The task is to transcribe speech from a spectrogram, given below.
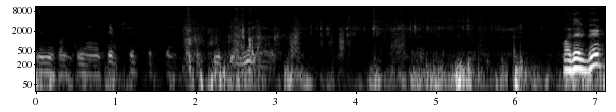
52 يعني سيب 6 هو ده البير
